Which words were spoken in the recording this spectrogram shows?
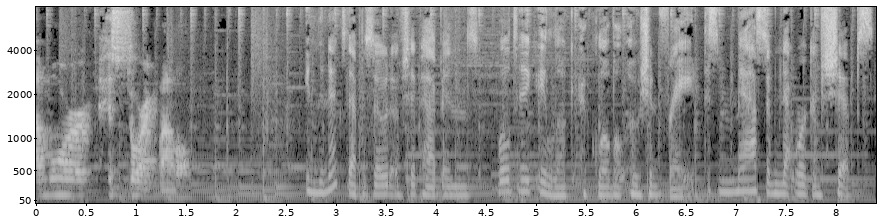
a more historic level. In the next episode of Ship Happens, we'll take a look at global ocean freight, this massive network of ships,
